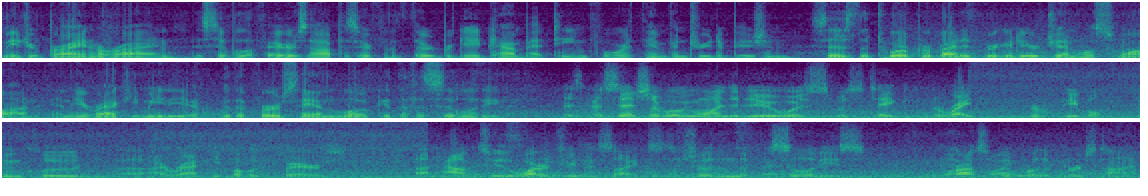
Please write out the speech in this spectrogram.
Major Brian Horine, the Civil Affairs Officer for the 3rd Brigade Combat Team, 4th Infantry Division, says the tour provided Brigadier General Swan and the Iraqi media with a first-hand look at the facility. Essentially, what we wanted to do was, was take the right group of people, to include uh, Iraqi public affairs, uh, out to the water treatment sites to show them the facilities possibly for the first time.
